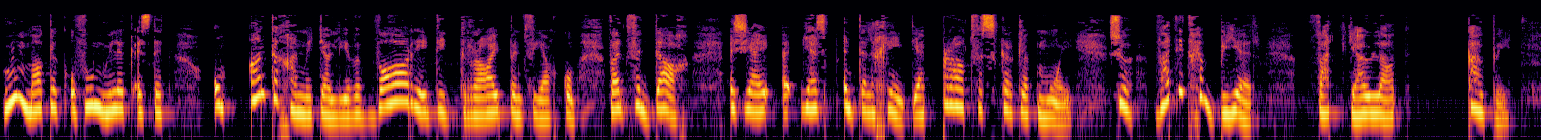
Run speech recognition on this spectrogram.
hoe maklik of hoe moeilik is dit om aan te gaan met jou lewe? Waar het die draaipunt vir jou gekom? Want vandag is jy eh, jy's intelligent, jy praat verskriklik mooi. So, wat het gebeur wat jou laat cope het?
